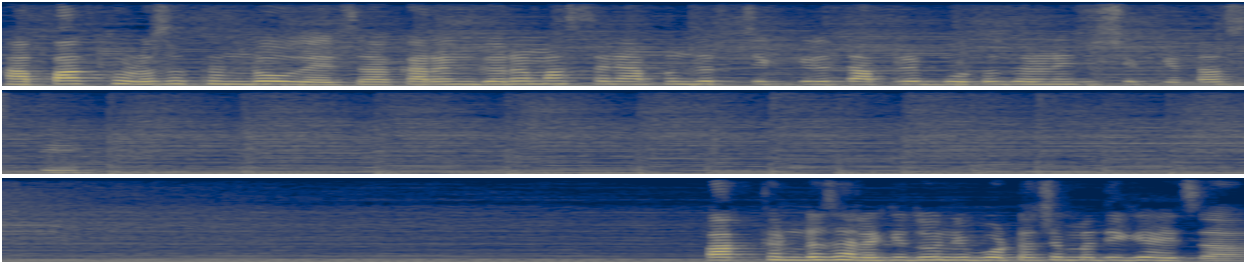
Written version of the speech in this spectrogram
हा पाक थोडासा थंड होऊ द्यायचा कारण गरम असताना आपण जर चेक केलं तर आपले बोट जळण्याची शक्यता असते. पाक थंड झाला की दोन्ही बोटाच्या मध्ये घ्यायचा.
